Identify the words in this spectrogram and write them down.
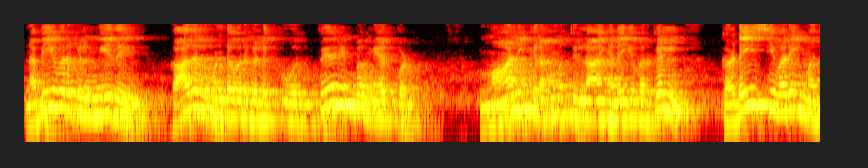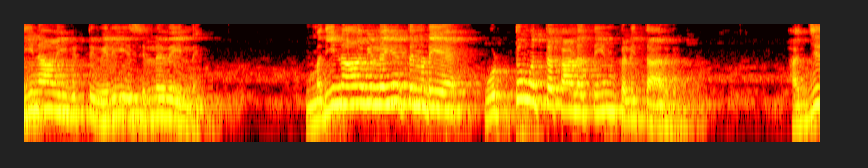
நபியவர்கள் மீது காதல் கொண்டவர்களுக்கு ஒரு பேரின்பம் ஏற்படும். மாலிக் ரஹமத்துல்லாஹி அலையவர்கள் கடைசி வரை மதீனாவை விட்டு வெளியே செல்லவே இல்லை. மதீனாவிலேயே தன்னுடைய ஒட்டுமொத்த காலத்தையும் கழித்தார்கள். ஹஜ்ஜு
